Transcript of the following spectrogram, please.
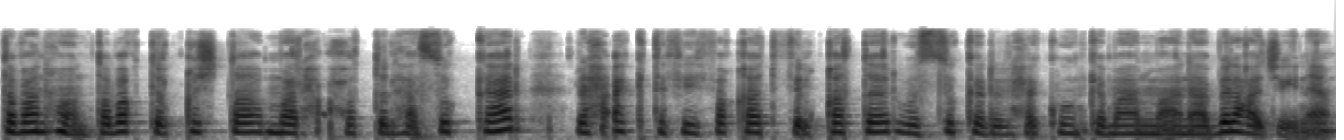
طبعا هون طبقة القشطة ما رح أحط لها سكر رح أكتفي فقط في القطر والسكر رح يكون كمان معنا بالعجينة.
